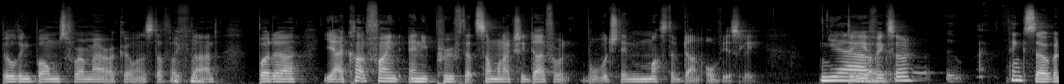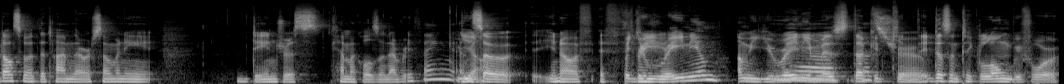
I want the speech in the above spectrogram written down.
building bombs for America and stuff like that. But uh, yeah, I can't find any proof that someone actually died from it, but which they must have done, obviously. yeah Do you think so? Think so but also at the time there were so many dangerous chemicals and everything and Yeah. so you know if if But three, uranium? I mean, uranium Yeah, is that that's could true. it doesn't take long before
